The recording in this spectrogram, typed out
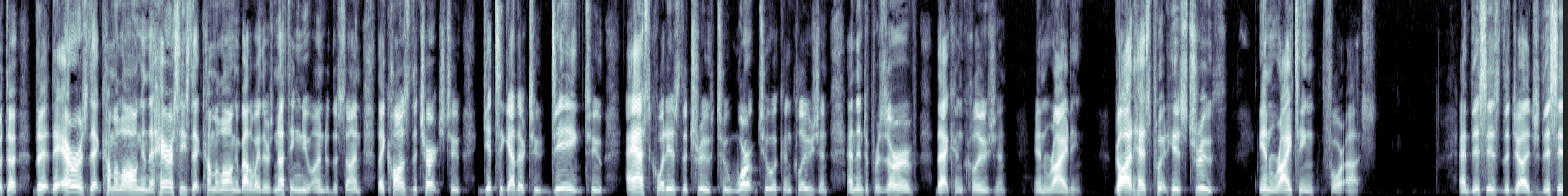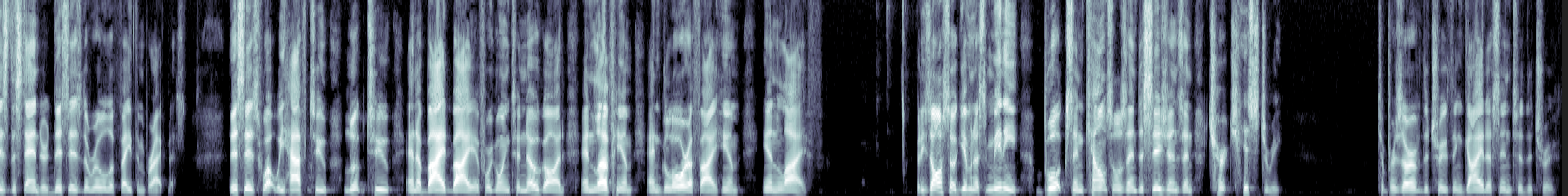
But the, the, the errors that come along and the heresies that come along, and by the way, there's nothing new under the sun, they cause the church to get together, to dig, to ask what is the truth, to work to a conclusion, and then to preserve that conclusion in writing. God has put His truth in writing for us. And this is the judge, this is the standard, this is the rule of faith and practice. This is what we have to look to and abide by if we're going to know God and love Him and glorify Him in life. But He's also given us many books and counsels and decisions and church history to preserve the truth and guide us into the truth.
